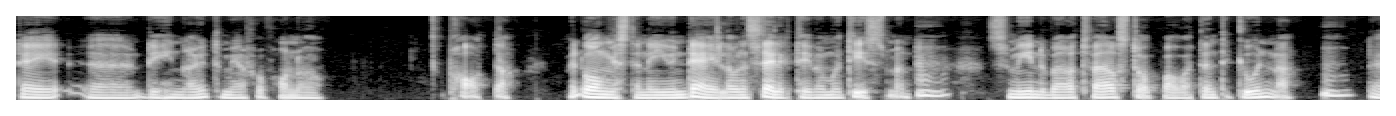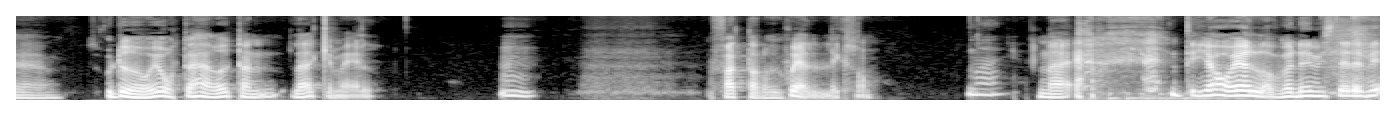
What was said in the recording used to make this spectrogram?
det, eh, det hindrar ju inte människor från att prata. Men ångesten är ju en del av den selektiva mutismen Mm. som innebär ett tvärstopp av att inte kunna. Mm. Eh, och du har gjort det här utan läkemedel. Mm. Fattar du själv liksom? Nej. Nej, inte jag heller, men det, visst är det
